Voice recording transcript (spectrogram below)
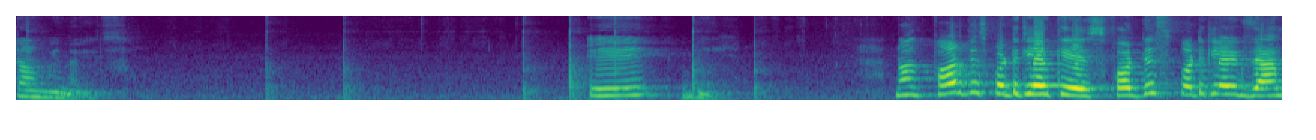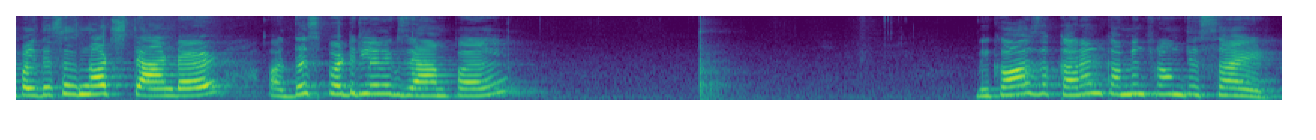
terminals A, B. Now for this particular case, for this particular example, this is not standard. or this particular example, because the current coming from this side,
